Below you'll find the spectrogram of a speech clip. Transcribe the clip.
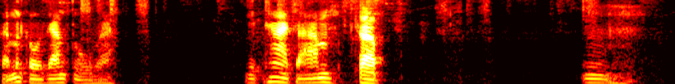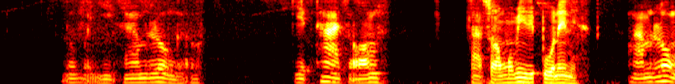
คันมันเข้าสามตัวว่าเจ็ดห้าสามครับลงไปอีกห้ามนลงแล้วเจ็ดห้าสองหาสองบ่มีที่ปูในนี่ห้ามนลง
